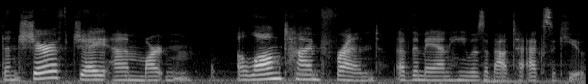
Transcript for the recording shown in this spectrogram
than Sheriff J. M. Martin, a longtime friend of the man he was about to execute.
